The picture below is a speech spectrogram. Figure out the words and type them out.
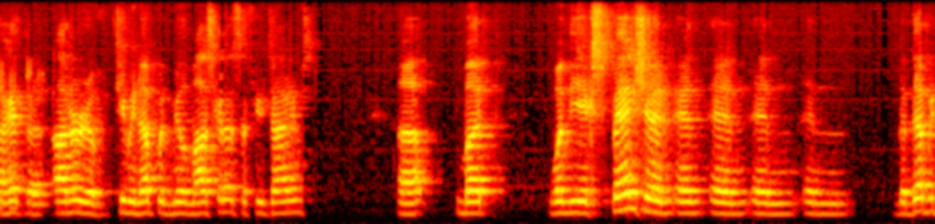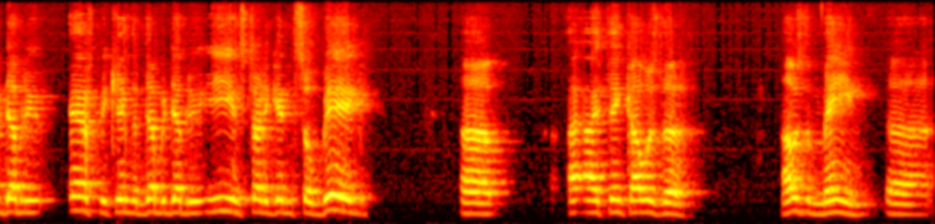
I had the honor of teaming up with Mil Mascaras a few times. Uh, but when the expansion and and and and the WWF WWF became the WWE and started getting so big, uh, I, I, think I was the I was the main uh,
